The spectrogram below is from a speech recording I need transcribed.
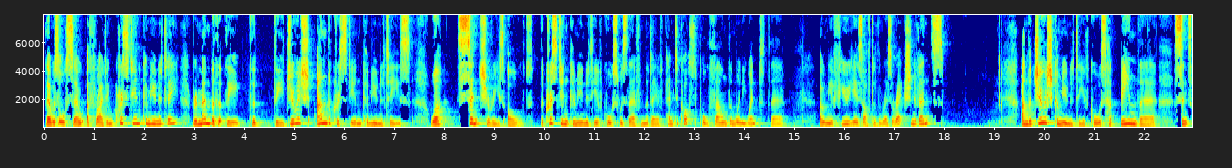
There was also a thriving Christian community. Remember that the, the, the Jewish and the Christian communities were centuries old. The Christian community, of course, was there from the day of Pentecost. Paul found them when he went there only a few years after the resurrection events. And the Jewish community, of course, had been there since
